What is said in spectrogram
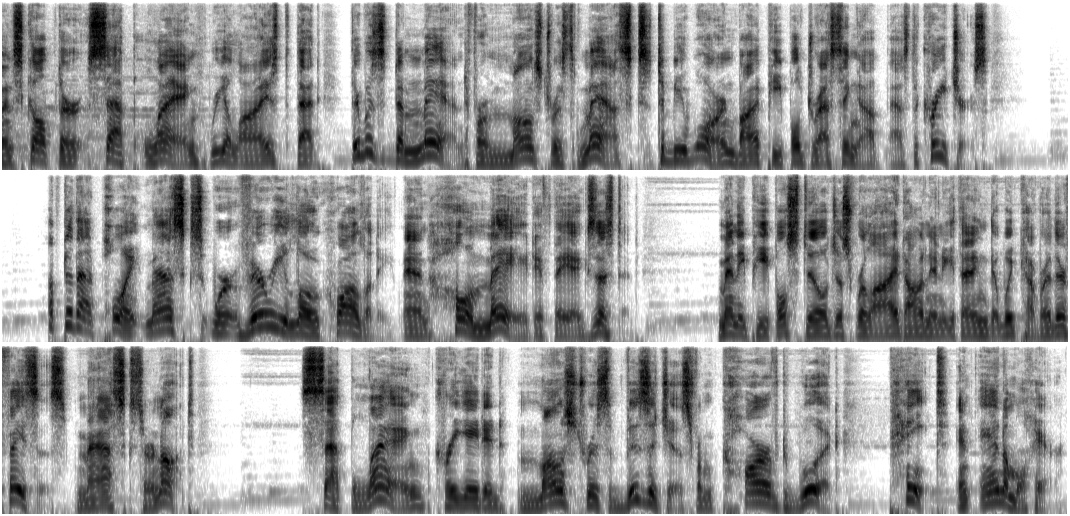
when sculptor Sepp Lang realized that there was a demand for monstrous masks to be worn by people dressing up as the creatures – up to that point, masks were very low quality and homemade if they existed. Many people still just relied on anything that would cover their faces, masks or not. Sepp Lang created monstrous visages from carved wood, paint, and animal hair.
